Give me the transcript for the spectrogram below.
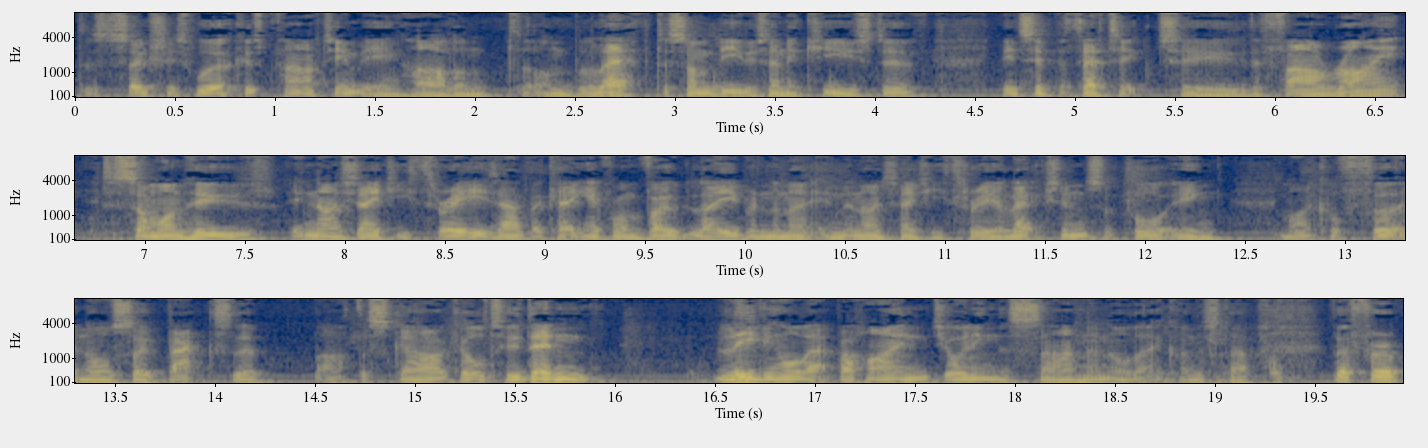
the Socialist Workers' Party and being hard on on the left to somebody who's then accused of being sympathetic to the far right, to someone who's in 1983 is advocating everyone vote Labour in the in the 1983 election, supporting Michael Foot, and also backs the Arthur Scargill, who then leaving all that behind, joining the Sun and all that kind of stuff. But for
